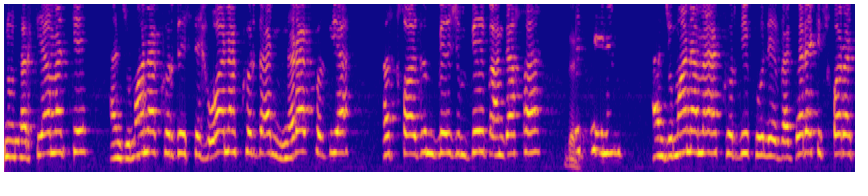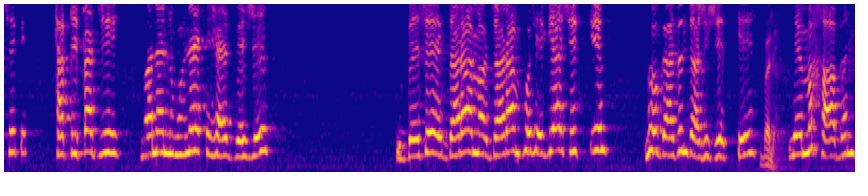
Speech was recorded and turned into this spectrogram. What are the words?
در آمد که انجمن کرده، سهوان کرده، نرا کردیا از خوازم بیجم بی بانگا خوا بتینم بله. انجمن ما کردی کوله و گره که خورا چه که حقیقت جی من نمونه که هد بیجه بیجه درام جارم هو هیویا جد که نو گازن جاجی جد که بله لیمه خوابن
